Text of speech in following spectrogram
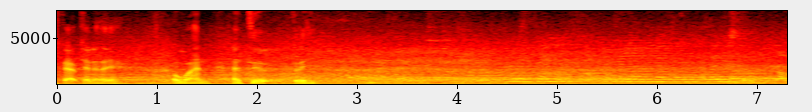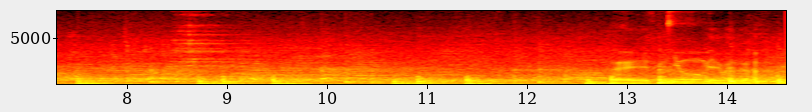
subscribe channel saya. One, a two, three. Eh, senyum je mana.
